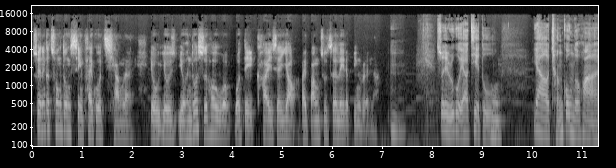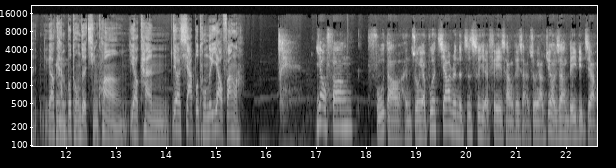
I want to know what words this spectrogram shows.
所以那个冲动性太过强了，有有有很多时候我我得开一些药来帮助这类的病人啊。所以如果要戒毒。嗯要成功的话，要看不同的情况，要看要下不同的药方了。药方辅导很重要，不过家人的支持也非常非常重要。就好像 David 这样，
